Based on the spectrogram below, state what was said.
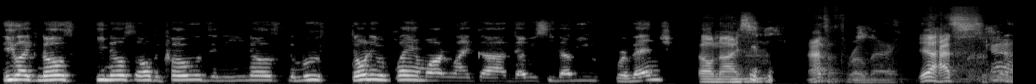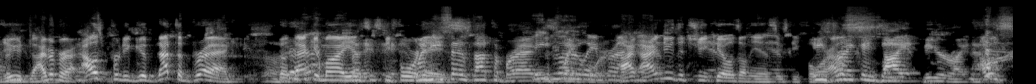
he like knows he knows all the codes and he knows the moves. Don't even play him on like uh, WCW Revenge. oh, nice. That's a throwback. Yeah, that's Yeah. dude. I remember I was pretty good. Not to brag, but back in my N64 when he days, says not to brag, He's just wait literally for it. bragging. I, I knew the cheat codes on the N64. He's I was, drinking diet beer right now. I was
